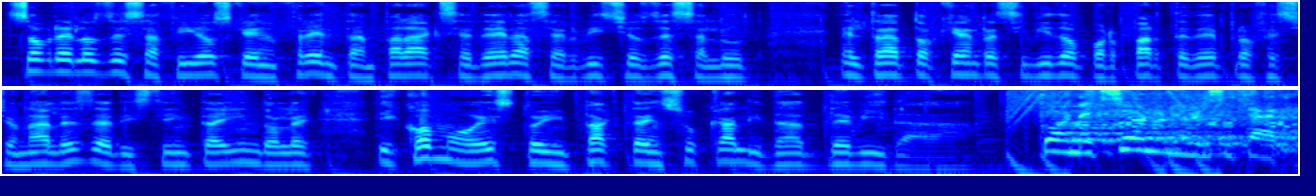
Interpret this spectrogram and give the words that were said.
sobre los desafíos que enfrentan para acceder a servicios de salud, el trato que han recibido por parte de profesionales de distinta índole y cómo esto impacta en su calidad de vida. Conexión Universitaria.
